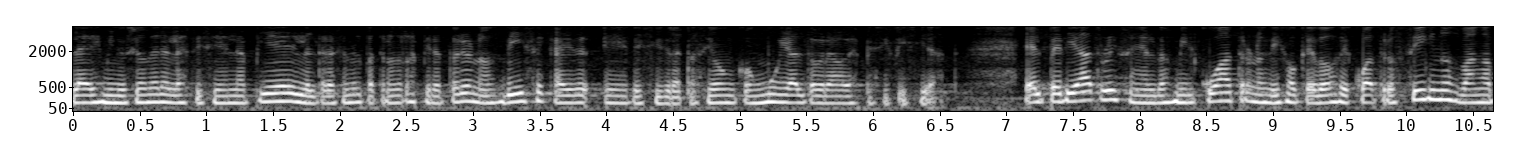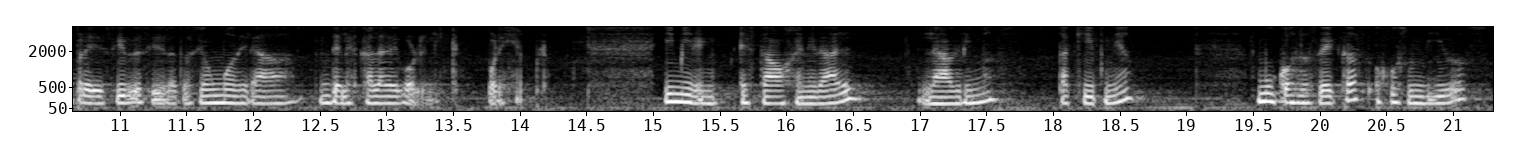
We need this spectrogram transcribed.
la disminución de la elasticidad en la piel y la alteración del patrón respiratorio nos dice que hay eh, deshidratación con muy alto grado de especificidad. El Pediatrics en el 2004 nos dijo que dos de cuatro signos van a predecir deshidratación moderada de la escala de Gorlick, por ejemplo. Y miren, estado general, lágrimas, taquipnia, mucosas secas, ojos hundidos,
